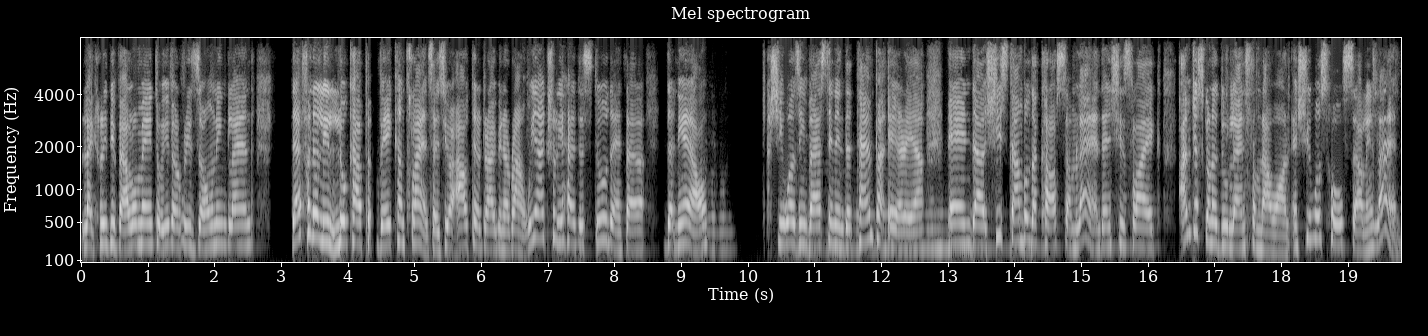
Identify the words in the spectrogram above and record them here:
like redevelopment or even rezoning land, definitely look up vacant lands as you're out there driving around. We actually had a student, uh, Danielle, she was investing in the Tampa area and uh, she stumbled across some land and she's like, I'm just going to do land from now on. And she was wholesaling land.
